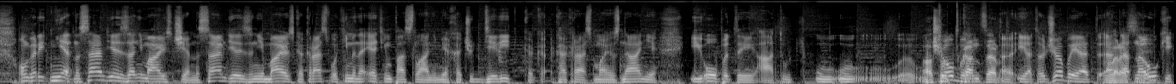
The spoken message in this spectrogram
Он говорит, нет, на самом деле занимаюсь чем? На самом деле занимаюсь как раз вот именно этим посланием. Я хочу делить как, как раз мое знание и опыты от у- у- у- А учебы. концерт. э, И от учебы, и от, от- науки.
